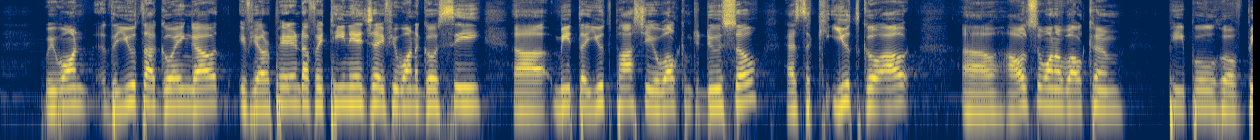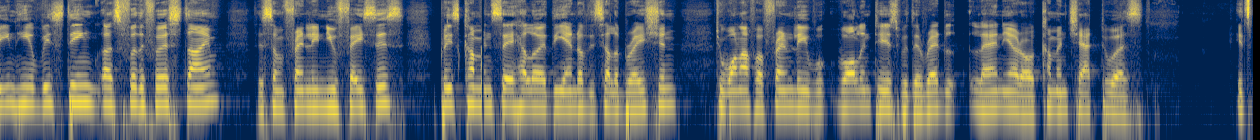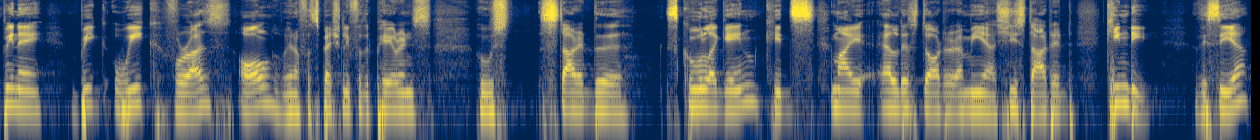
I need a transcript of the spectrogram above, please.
We want the youth are going out. If you're a parent of a teenager, if you want to go see, uh, meet the youth pastor, you're welcome to do so. As the youth go out, uh, I also want to welcome people who have been here visiting us for the first time. There's some friendly new faces. Please come and say hello at the end of the celebration to one of our friendly volunteers with a red lanyard or come and chat to us. It's been a big week for us all, you know, especially for the parents who started the school again. Kids, my eldest daughter Amia, she started kindy this year,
